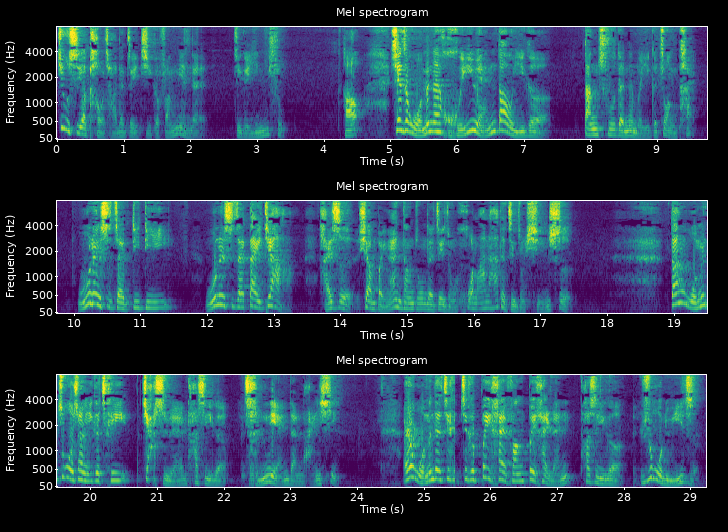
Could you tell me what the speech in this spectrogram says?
就是要考察的这几个方面的这个因素。好，现在我们呢回原到一个。当初的那么一个状态，无论是在滴滴，无论是在代驾，还是像本案当中的这种货拉拉的这种形式，当我们坐上一个车，驾驶员他是一个成年的男性，而我们的这个这个被害方被害人他是一个弱女子，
